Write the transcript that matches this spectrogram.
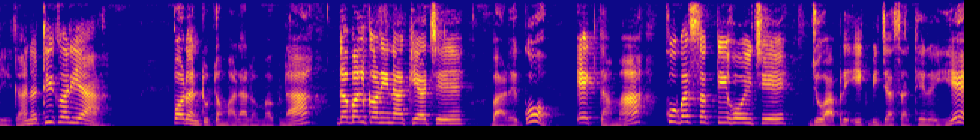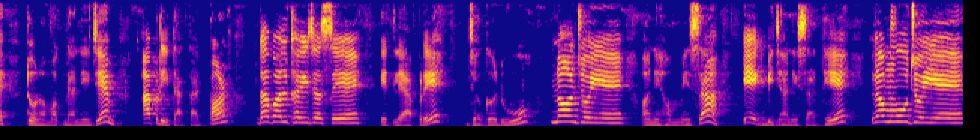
ભેગા નથી કર્યા. પરંતુ તમારા રમકડા ડબલ કરી નાખ્યા છે. બાળકો, એકતામાં ખૂબ જ શક્તિ હોય છે. જો આપણે એકબીજા સાથે રહીએ, તો રમકડાની જેમ આપણી તાકાત પણ ડબલ થઈ જશે. એટલે આપણે ઝઘડવું ન જોઈએ અને હંમેશા એકબીજાની સાથે રમવું જોઈએ.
